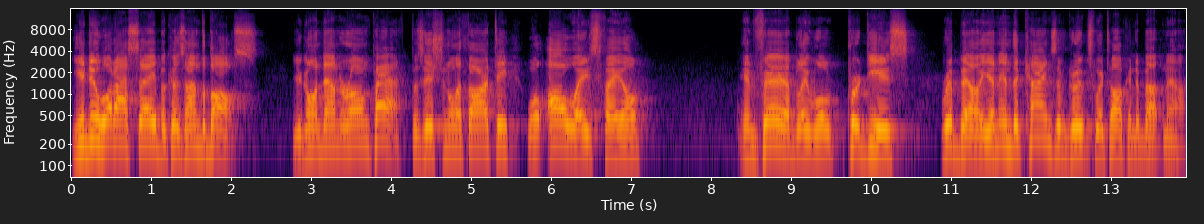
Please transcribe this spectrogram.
You do what I say because I'm the boss. You're going down the wrong path. Positional authority will always fail, invariably, will produce rebellion in the kinds of groups we're talking about now.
